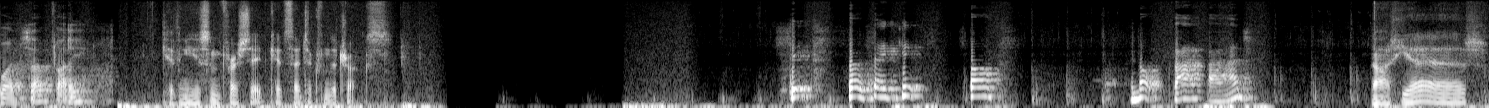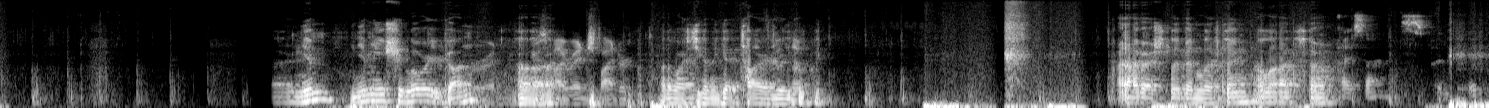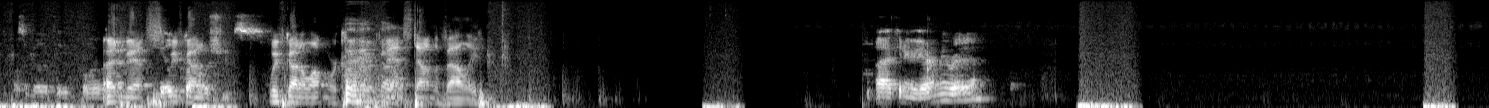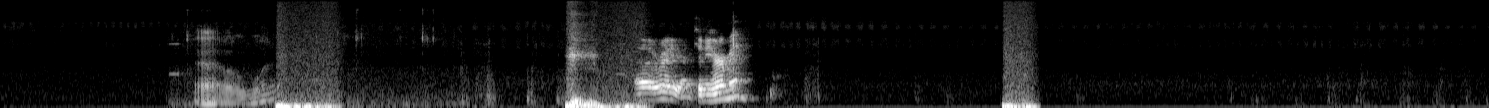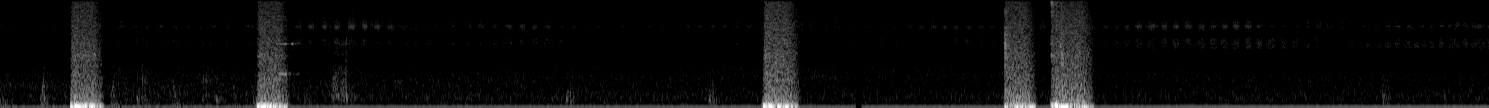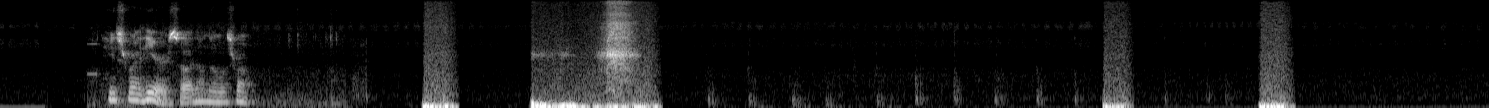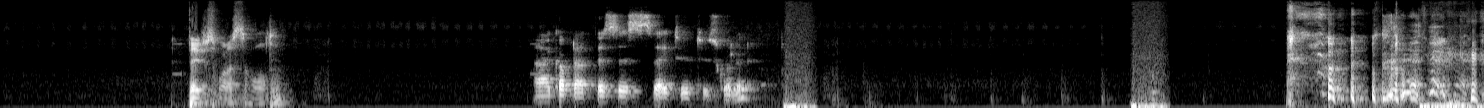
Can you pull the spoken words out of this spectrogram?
What's up, buddy? Giving you some first aid kits I took from the trucks. Six first aid kits, Sparks? Not that bad. Not yet. Uh, Nim, Nim, you should lower your gun. Here's Uh, my rangefinder. otherwise you're gonna get tired really quickly. I've actually been lifting a lot, so... high science, a for Advance. field We've got we've got a lot more cover advance down the valley. Uh, can you hear me, Radian? Uh, what? Uh, Radian, can you hear me? He's right here, so I don't know what's wrong. They just want us to hold. Uh, copy that. This is A22 squad lead. Uh,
